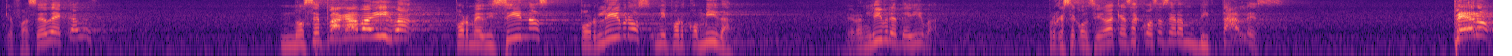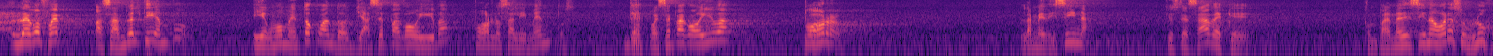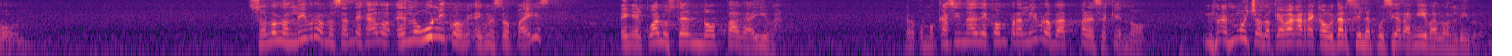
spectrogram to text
que fue hace décadas, no se pagaba IVA por medicinas, por libros, ni por comida. Eran libres de IVA porque se consideraba que esas cosas eran vitales. Pero luego fue pasando el tiempo y en un momento cuando ya se pagó IVA por los alimentos, después se pagó IVA por la medicina. que usted sabe que comprar medicina ahora es un lujo. Solo los libros nos han dejado, es lo único en nuestro país en el cual usted no paga IVA. Pero como casi nadie compra libros, parece que no. No es mucho lo que van a recaudar si le pusieran IVA a los libros.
